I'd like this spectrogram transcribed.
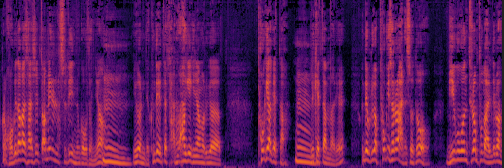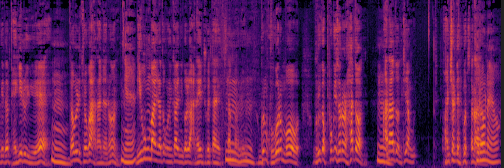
그럼 거기다가 사실 떠밀릴 수도 있는 거거든요. 음. 이거는데 근데 일단 단호하게 그냥 우리가 포기하겠다 음. 이렇게 했단 말이에요. 근데 우리가 포기 선언을 안 했어도 미국은 트럼프 말대로 하게 되면 100일 이후에 음. WTO가 안 하면은 예. 미국만이라도 그러니까 이걸 안 해주겠다 했단 음, 말이에요. 음, 음. 그럼 그거는 뭐 우리가 포기 선언을 하던 음. 안 하던 그냥 관철되는 거잖아요. 그러네요.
